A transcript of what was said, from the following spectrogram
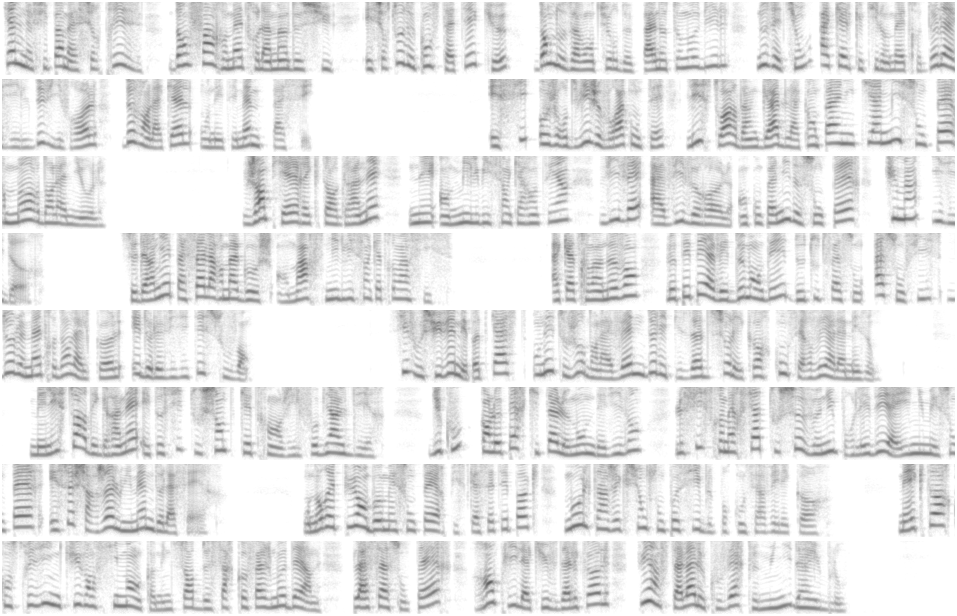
Quelle ne fut pas ma surprise d'enfin remettre la main dessus et surtout de constater que, dans nos aventures de panne automobile, nous étions à quelques kilomètres de la ville de Vivrolles devant laquelle on était même passé. Et si aujourd'hui je vous racontais l'histoire d'un gars de la campagne qui a mis son père mort dans la Jean-Pierre Hector Granet, né en 1841, vivait à Viverolles en compagnie de son père Cumin Isidore. Ce dernier passa l'arme à gauche en mars 1886. À 89 ans, le pépé avait demandé de toute façon à son fils de le mettre dans l'alcool et de le visiter souvent. Si vous suivez mes podcasts, on est toujours dans la veine de l'épisode sur les corps conservés à la maison. Mais l'histoire des granets est aussi touchante qu'étrange, il faut bien le dire. Du coup, quand le père quitta le monde des vivants, le fils remercia tous ceux venus pour l'aider à inhumer son père et se chargea lui-même de l'affaire. On aurait pu embaumer son père, puisqu'à cette époque, moult injections sont possibles pour conserver les corps. Mais Hector construisit une cuve en ciment comme une sorte de sarcophage moderne, plaça son père, remplit la cuve d'alcool, puis installa le couvercle muni d'un hublot.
